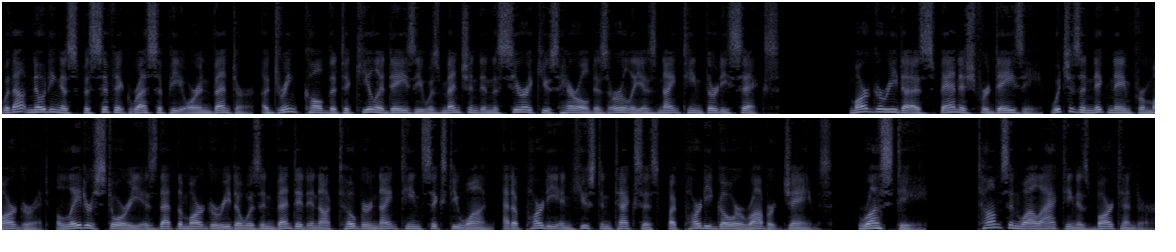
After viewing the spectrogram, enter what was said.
Without noting a specific recipe or inventor, a drink called the tequila daisy was mentioned in the Syracuse Herald as early as 1936. Margarita is Spanish for daisy, which is a nickname for Margaret. A later story is that the margarita was invented in October 1961, at a party in Houston, Texas, by party goer Robert James Rusty Thompson while acting as bartender.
